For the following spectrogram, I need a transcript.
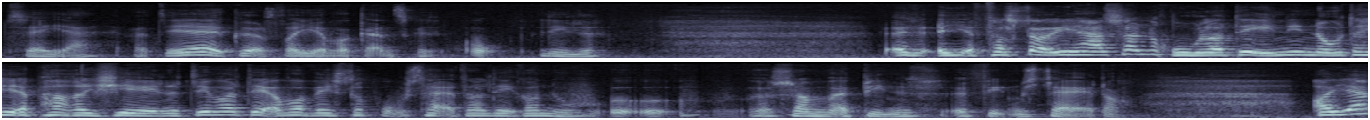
sagde jeg. Og det har jeg kørt fra, jeg var ganske oh, lille. Øh, øh, jeg forstår, I har sådan ruller det ind i noget, der her Parisienne. Det var der, hvor Vesterbro Teater ligger nu, øh, øh som er filmens teater. Og jeg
